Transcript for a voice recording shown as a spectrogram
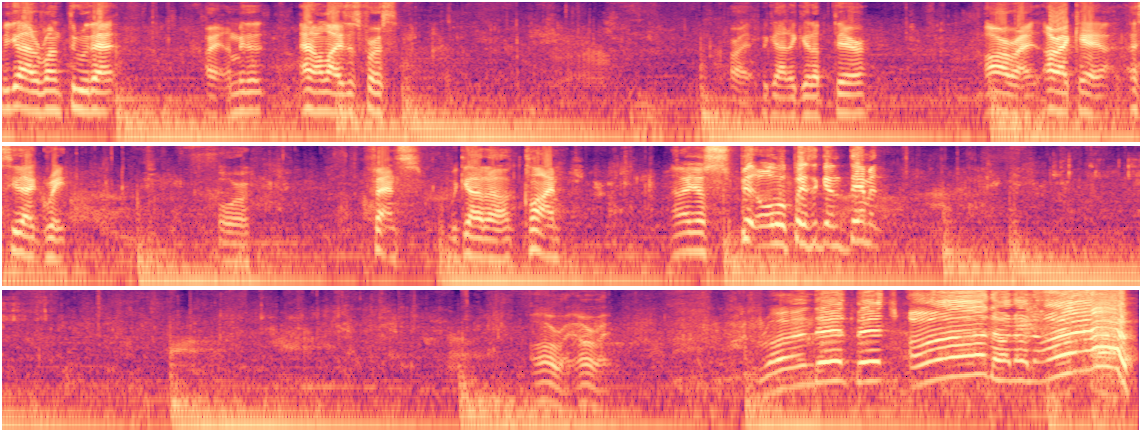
We gotta run through that. Alright, let me analyze this first. Alright, we gotta get up there. Alright, alright, okay, I see that grate. Or fence. We gotta climb. And I just spit all over the place again, damn it! Alright, alright. Run that bitch! Oh, no, no, no! Ah!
